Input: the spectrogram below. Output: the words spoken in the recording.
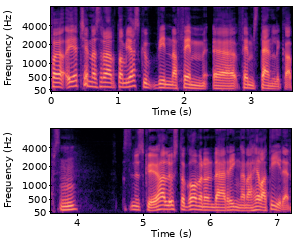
för jag, känner sådär att om jag skulle vinna fem, eh, fem Stanley Cups, Mm. nu skulle jag ha lust att gå med de där ringarna hela tiden.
